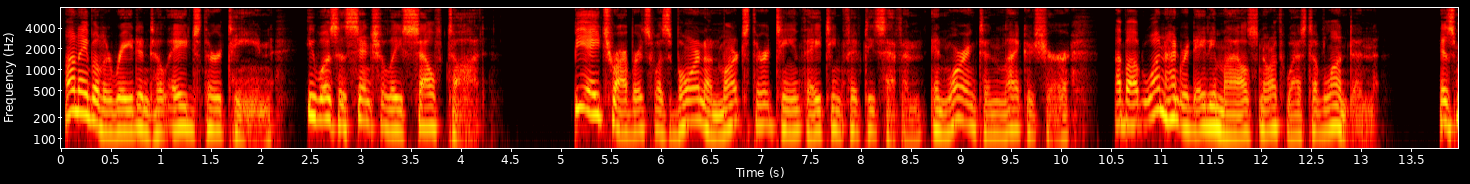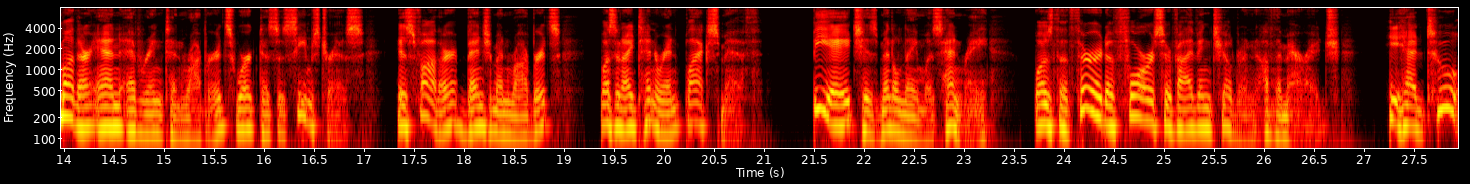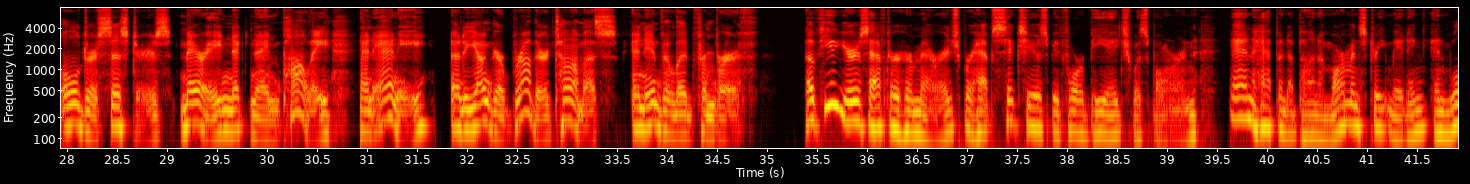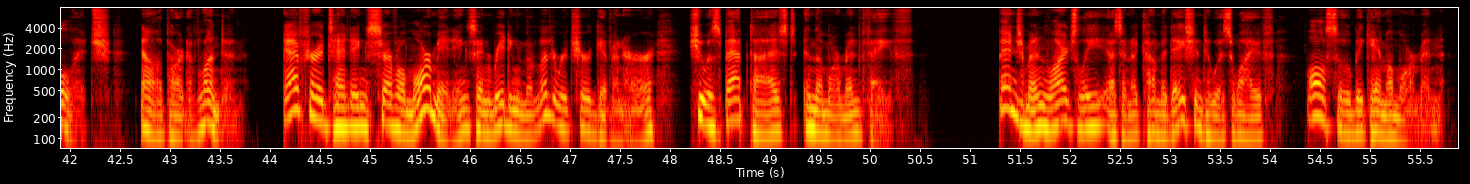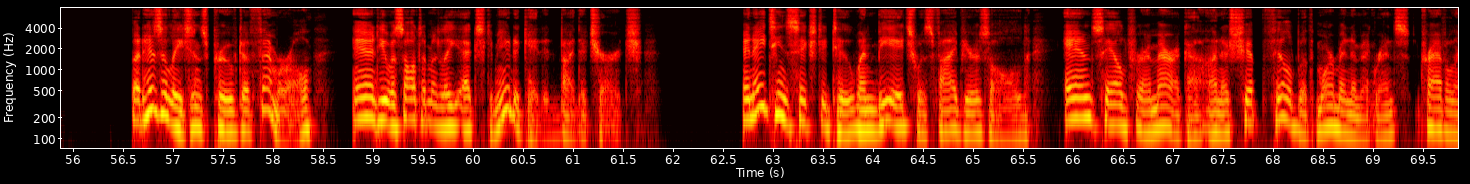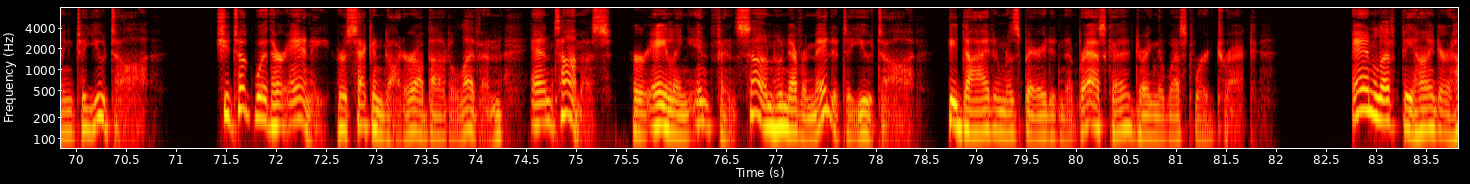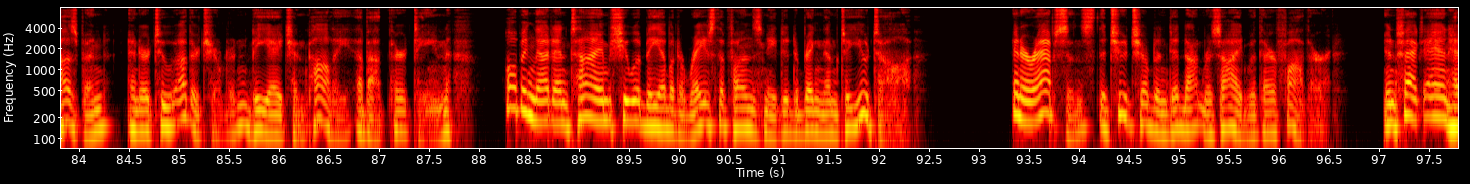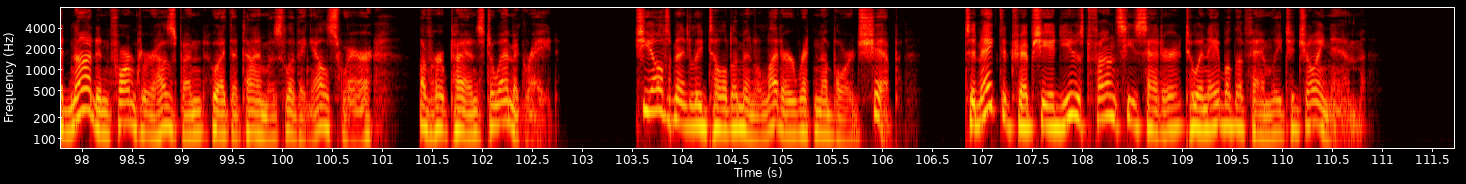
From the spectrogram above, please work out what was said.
Unable to read until age 13, he was essentially self taught. B. H. Roberts was born on March 13, 1857, in Warrington, Lancashire, about 180 miles northwest of London. His mother, Anne Everington Roberts, worked as a seamstress. His father, Benjamin Roberts, was an itinerant blacksmith. B.H., his middle name was Henry, was the third of four surviving children of the marriage. He had two older sisters, Mary, nicknamed Polly, and Annie, and a younger brother, Thomas, an invalid from birth. A few years after her marriage, perhaps six years before B.H. was born, Anne happened upon a Mormon Street meeting in Woolwich, now a part of London. After attending several more meetings and reading the literature given her, she was baptized in the Mormon faith. Benjamin, largely as an accommodation to his wife, also became a Mormon. But his allegiance proved ephemeral, and he was ultimately excommunicated by the Church. In 1862, when B.H. was five years old, Anne sailed for America on a ship filled with Mormon immigrants traveling to Utah. She took with her Annie, her second daughter, about 11, and Thomas, her ailing infant son who never made it to Utah. He died and was buried in Nebraska during the westward trek. Anne left behind her husband and her two other children, B.H. and Polly, about 13, hoping that in time she would be able to raise the funds needed to bring them to Utah. In her absence, the two children did not reside with their father. In fact, Anne had not informed her husband, who at the time was living elsewhere, of her plans to emigrate. She ultimately told him in a letter written aboard ship. To make the trip, she had used funds he sent her to enable the family to join him.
